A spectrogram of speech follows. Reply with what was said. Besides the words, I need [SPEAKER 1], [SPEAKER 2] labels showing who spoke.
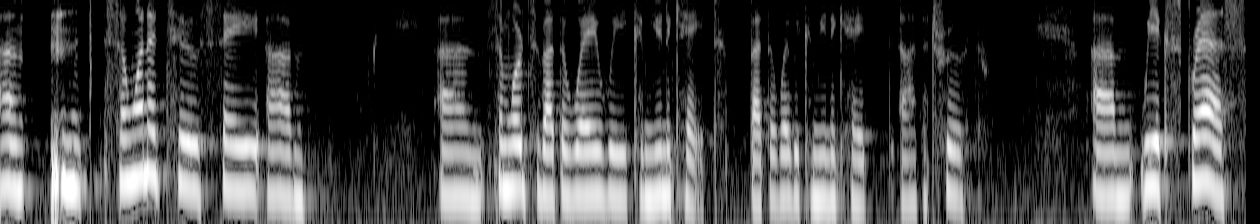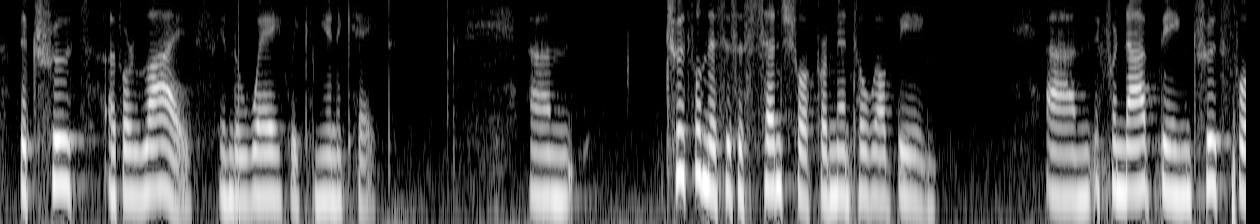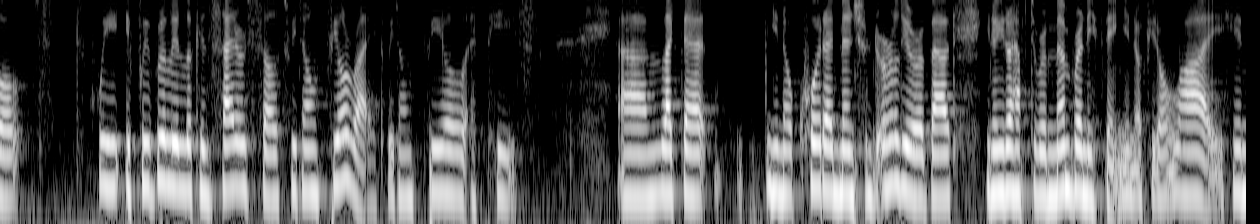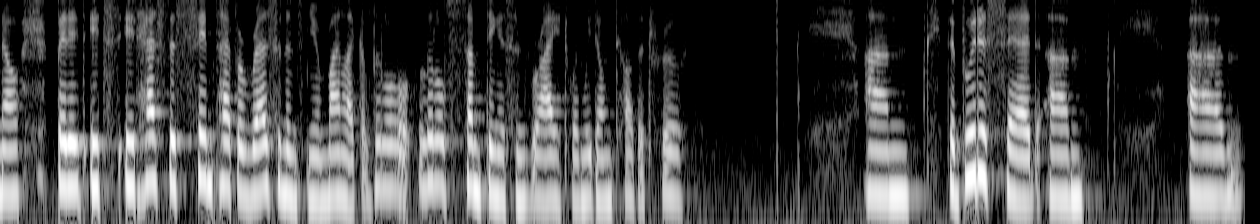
[SPEAKER 1] Um, so I wanted to say um, um, some words about the way we communicate, about the way we communicate uh, the truth. Um, we express the truth of our lives in the way we communicate. Um, truthfulness is essential for mental well being. Um, if we're not being truthful, we, if we really look inside ourselves, we don't feel right. We don't feel at peace. Um, like that, you know, quote I mentioned earlier about, you know, you don't have to remember anything, you know, if you don't lie, you know. But it, it's, it has the same type of resonance in your mind, like a little, little something isn't right when we don't tell the truth. Um, the Buddha said, um, um,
